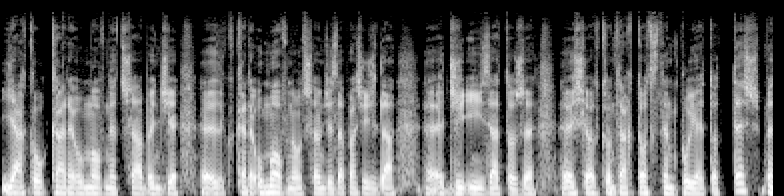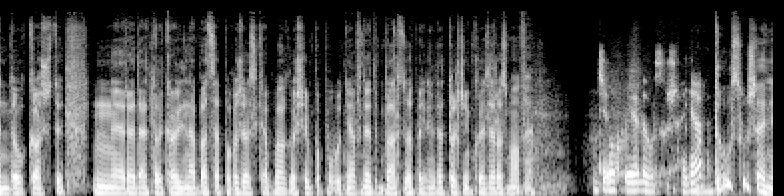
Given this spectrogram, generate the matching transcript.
jaką karę umowną trzeba będzie, e, karę umowną trzeba będzie zapłacić dla e, GE za to, że e, się od kontraktu odstępuje, to też będą koszty. Mm, redaktor Karolina Baca-Pogorzelska była gościem popołudnia wnet. Bardzo Pani redaktor dziękuję za rozmowę. Dziękuję, do usłyszenia. Do usłyszenia.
